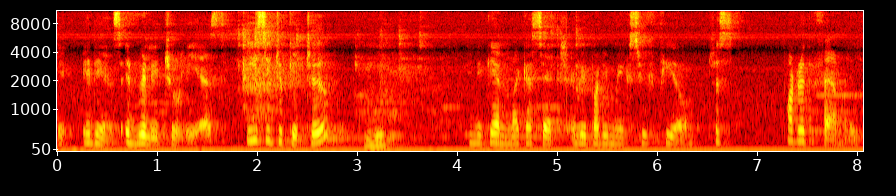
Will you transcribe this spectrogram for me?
It, it is. It really truly is. Easy to get to. Mm-hmm. And again, like I said, everybody makes you feel just part of the family.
